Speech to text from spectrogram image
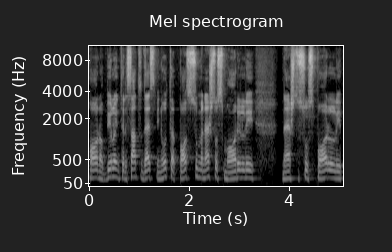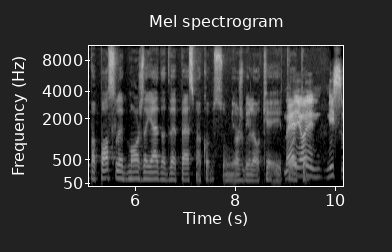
ono, bilo interesantno 10 minuta, posle su me nešto smorili, nešto su usporili, pa posle možda jedna, dve pesme, ako su mi još bile okej. Okay, Meni oni nisu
